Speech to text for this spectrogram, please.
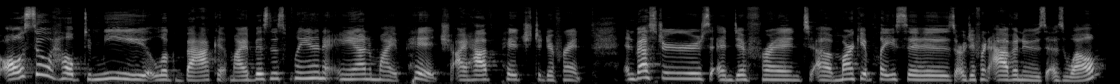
also helped me look back at my business plan and my pitch. I have pitched to different investors and different uh, marketplaces or different avenues as well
